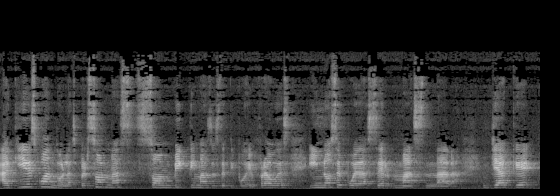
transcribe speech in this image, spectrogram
Aquí es cuando las personas son víctimas de este tipo de fraudes y no se puede hacer más nada, ya que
